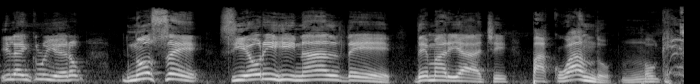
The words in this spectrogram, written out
y la incluyeron. No sé si es original de, de mariachi, ¿pa' cuándo? Porque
